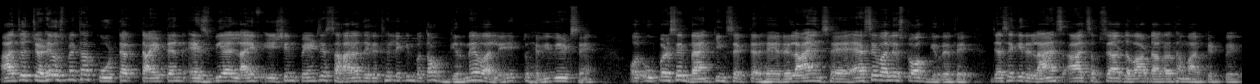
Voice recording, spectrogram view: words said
आज जो चढ़े उसमें था Kotak, Titan, SBI, life, Asian paint से सहारा दे रहे थे, लेकिन बताओ, गिरने वाले एक तो हैवी वेट्स हैं और ऊपर से बैंकिंग सेक्टर है रिलायंस है, ऐसे वाले स्टॉक गिर रहे थे। जैसे कि रिलायंस आज सबसे ज़्यादा दबाव डाल रहा था मार्केट पे।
